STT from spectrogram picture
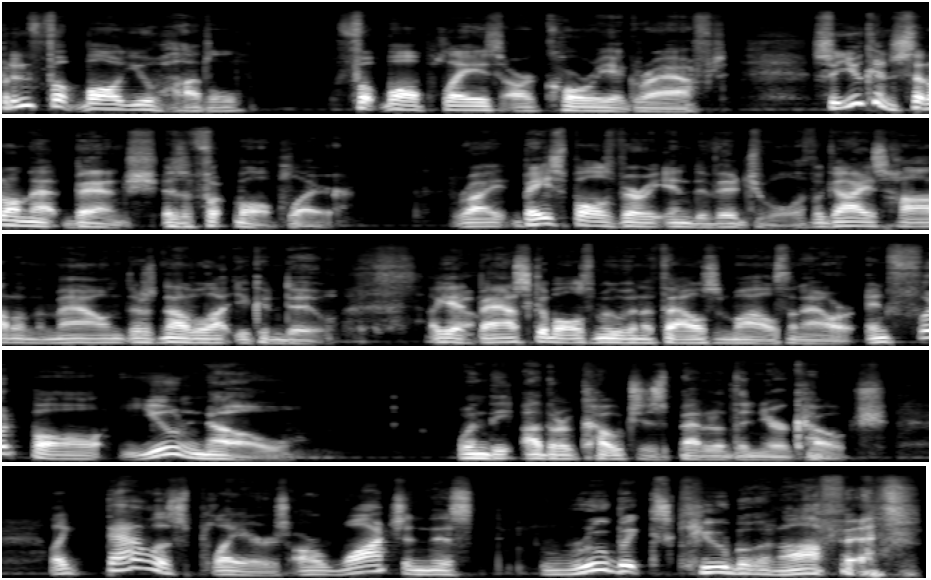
But in football, you huddle. Football plays are choreographed. So you can sit on that bench as a football player right? Baseball is very individual. If a guy's hot on the mound, there's not a lot you can do. Again, basketball's moving a thousand miles an hour. In football, you know when the other coach is better than your coach. Like Dallas players are watching this Rubik's cube of an offense.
